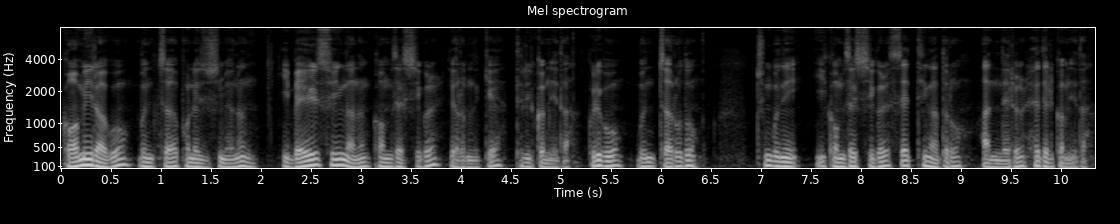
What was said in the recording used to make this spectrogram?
검이라고 문자 보내주시면은 이 매일 수익 나는 검색식을 여러분들께 드릴 겁니다. 그리고 문자로도 충분히 이 검색식을 세팅하도록 안내를 해드릴 겁니다.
